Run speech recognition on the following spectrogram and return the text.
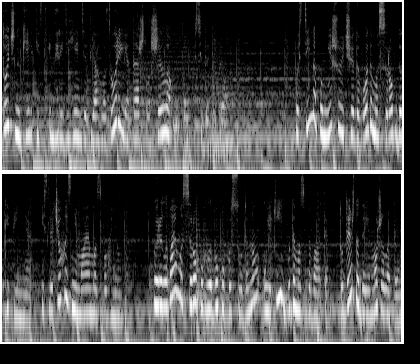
Точну кількість інгредієнтів для глазурі я теж лишила у описі до відео. Постійно помішуючи, доводимо сироп до кипіння, після чого знімаємо з вогню. Переливаємо сироп у глибоку посудину, у якій будемо збивати. Туди ж додаємо желатин.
